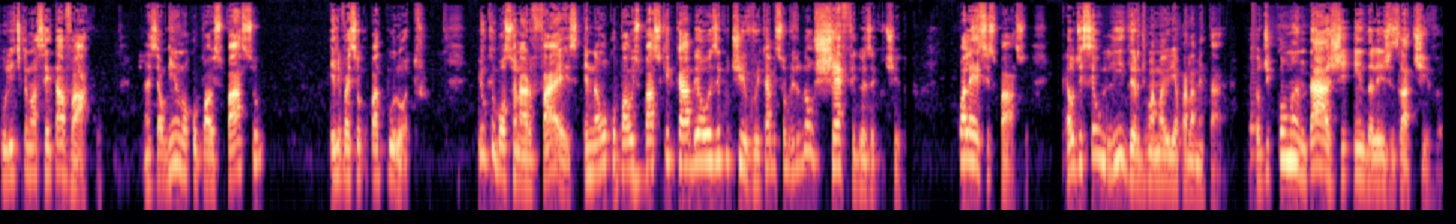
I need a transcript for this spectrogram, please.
política não aceita vácuo. Né? Se alguém não ocupar o espaço, ele vai ser ocupado por outro. E o que o Bolsonaro faz é não ocupar o espaço que cabe ao executivo, e cabe sobretudo ao chefe do executivo. Qual é esse espaço? É o de ser o líder de uma maioria parlamentar, é o de comandar a agenda legislativa.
